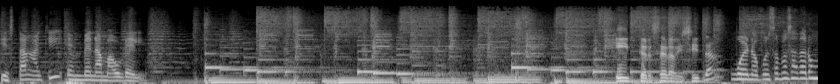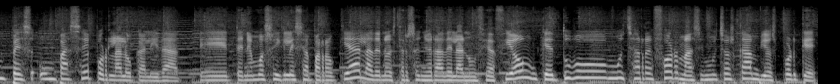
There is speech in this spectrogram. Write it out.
y están aquí en Benamaurel. ¿Y tercera visita? Bueno, pues vamos a dar un, pase por la localidad. Eh, tenemos iglesia parroquial, la de Nuestra Señora de la Anunciación, que tuvo muchas reformas y muchos cambios porque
